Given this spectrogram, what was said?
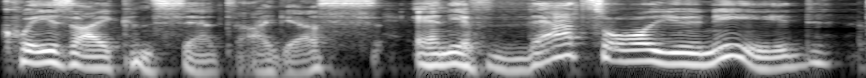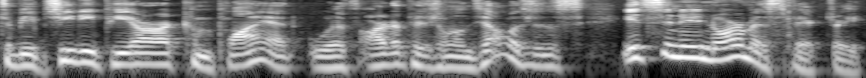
quasi consent, I guess. And if that's all you need to be GDPR compliant with artificial intelligence, it's an enormous victory.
